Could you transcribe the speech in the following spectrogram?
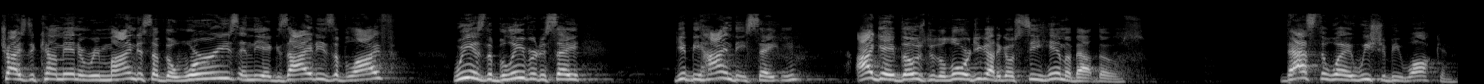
tries to come in and remind us of the worries and the anxieties of life, we as the believer to say, Get behind thee, Satan. I gave those to the Lord. You got to go see him about those. That's the way we should be walking.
